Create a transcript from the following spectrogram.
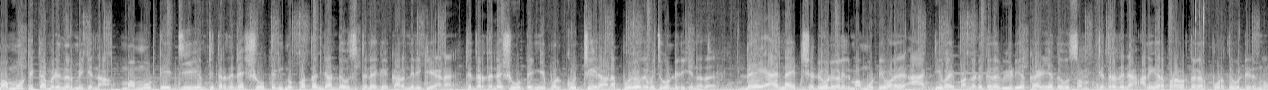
മമ്മൂട്ടി കമ്പനി നിർമ്മിക്കുന്ന മമ്മൂട്ടി ജി എം ചിത്രത്തിന്റെ ഷൂട്ടിംഗ് മുപ്പത്തഞ്ചാം ദിവസത്തിലേക്ക് കടന്നിരിക്കുകയാണ്. ചിത്രത്തിന്റെ ഷൂട്ടിംഗ് ഇപ്പോൾ കൊച്ചിയിലാണ് പുരോഗമിച്ചുകൊണ്ടിരിക്കുന്നത്. ഡേ ആൻഡ് നൈറ്റ് ഷെഡ്യൂളുകളിൽ മമ്മൂട്ടി വളരെ ആക്റ്റീവായി പങ്കെടുക്കുന്ന വീഡിയോ കഴിഞ്ഞ ദിവസം ചിത്രത്തിന്റെ അണിയറ പ്രവർത്തകർ പുറത്തുവിട്ടിരുന്നു.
